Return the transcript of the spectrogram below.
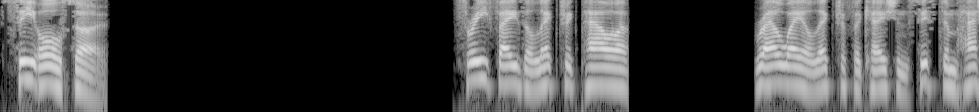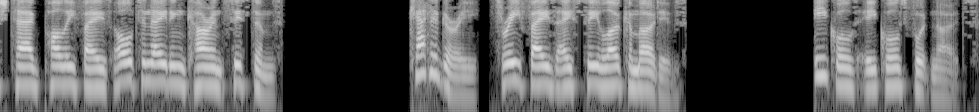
See also Three-phase electric power Railway electrification system Hashtag polyphase alternating current systems. Category – Three-phase AC locomotives. Footnotes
